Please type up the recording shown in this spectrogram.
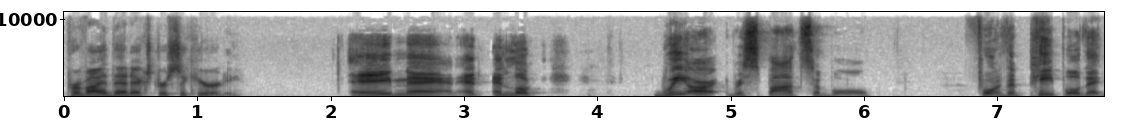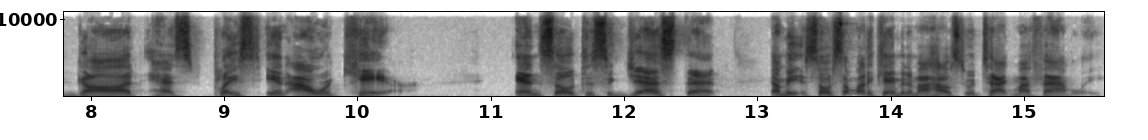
provide that extra security. Amen. And, and look, we are responsible for the people that God has placed in our care. And so to suggest that, I mean, so if somebody came into my house to attack my family,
